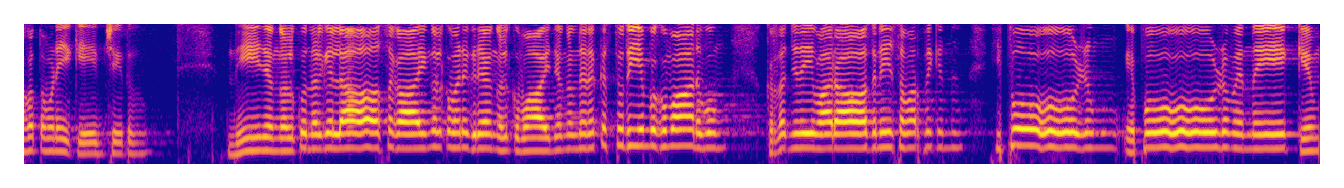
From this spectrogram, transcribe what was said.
മഹത്വമണിയിക്കുകയും ചെയ്തു. നീ ഞങ്ങൾക്ക് നൽകിയ എല്ലാ സഹായങ്ങൾക്കും അനുഗ്രഹങ്ങൾക്കുമായി ഞങ്ങൾ നിനക്ക് സ്തുതിയും ബഹുമാനവും കൃതജ്ഞതയും ആരാധനയും സമർപ്പിക്കുന്നു. ഇപ്പോഴും എപ്പോഴും എന്നേക്കും.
